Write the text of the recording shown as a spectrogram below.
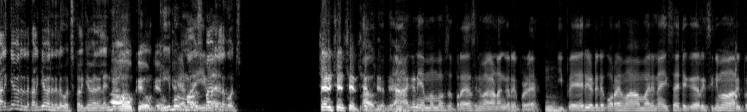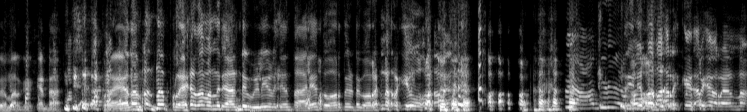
കളിക്കാൻ വരുന്നില്ല കളിക്കാൻ വരുന്നില്ല കോച്ച് കളിക്കാൻ വരുന്നില്ല എനിക്ക് കീബോർഡ് കോച്ച്. ശരി ശരി ശരി എം എം എഫ് പ്രയ സിനിമ കാണാൻ കയറിയപ്പോഴേ ഈ പേര് കേട്ടിട്ട് കുറെ മാമന്മാര് നൈസായിട്ട് കയറി സിനിമ മാറിപ്പോയമാർക്ക് കേട്ടാ? പ്രേതം വന്ന് പ്രേതം വന്ന് രണ്ട് വിളി കളിച്ച തലയെ തോർത്തിട്ട് കൊറേ ഇറങ്ങി സിനിമ മാറി കയറിയ ഒരെണ്ണം.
